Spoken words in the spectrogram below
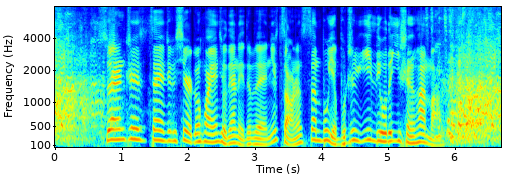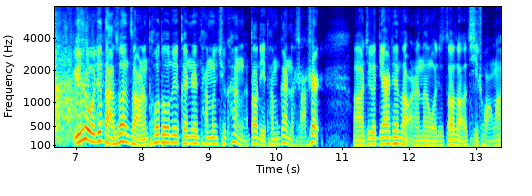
虽然这在这个希尔顿花园酒店里，对不对？你早上散步也不至于一溜达一身汗吧？于是我就打算早上偷偷的跟着他们去看看到底他们干的啥事儿。啊，这个第二天早上呢，我就早早起床了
